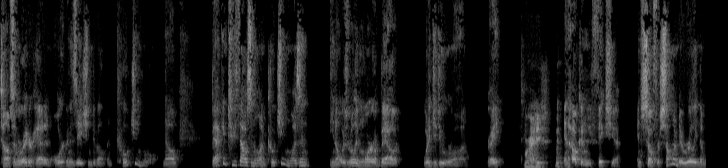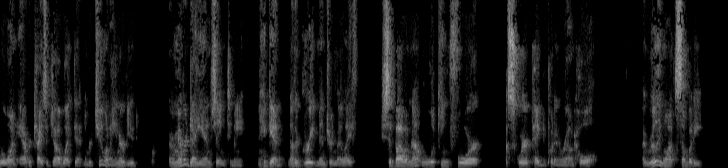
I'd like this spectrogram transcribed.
Thomson Reuter had an organization development coaching role. Now, back in 2001, coaching wasn't you know, it was really more about what did you do wrong, right? Right. and how can we fix you? And so for someone to really, number one, advertise a job like that, number two, when I interviewed, I remember Diane saying to me, again, another great mentor in my life, she said, Bob, I'm not looking for a square peg to put in a round hole. I really want somebody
